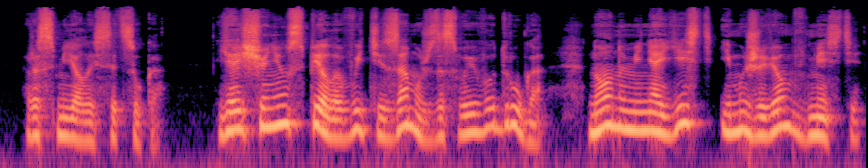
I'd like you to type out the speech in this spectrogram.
— рассмеялась Сыцука. — Я еще не успела выйти замуж за своего друга, но он у меня есть, и мы живем вместе.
